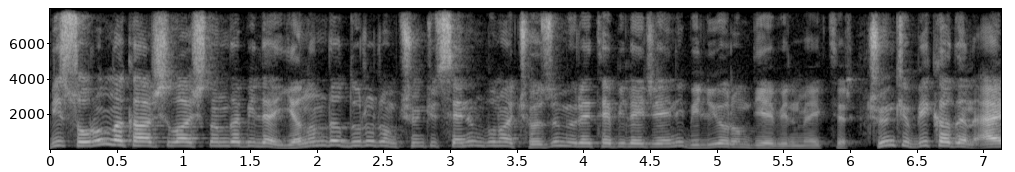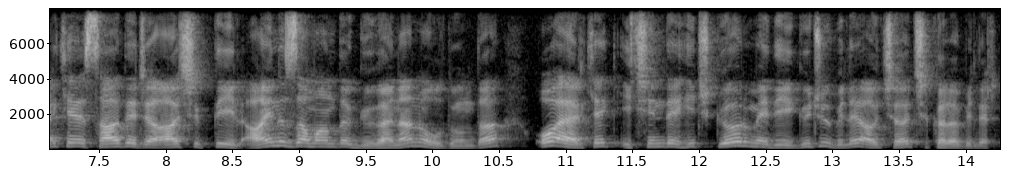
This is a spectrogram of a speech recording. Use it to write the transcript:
Bir sorunla karşılaştığında bile yanında dururum çünkü senin buna çözüm üretebileceğini biliyorum diyebilmektir. Çünkü bir kadın erkeğe sadece aşık değil aynı zamanda güvenen olduğunda o erkek içinde hiç görmediği gücü bile açığa çıkarabilir.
